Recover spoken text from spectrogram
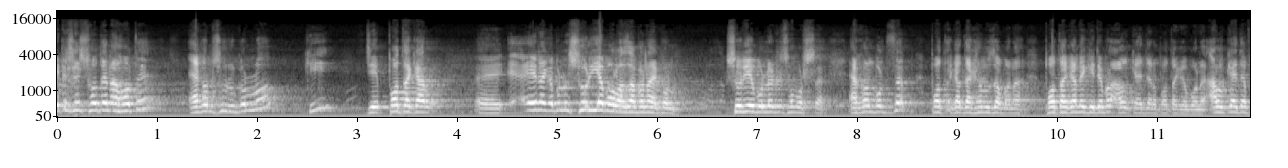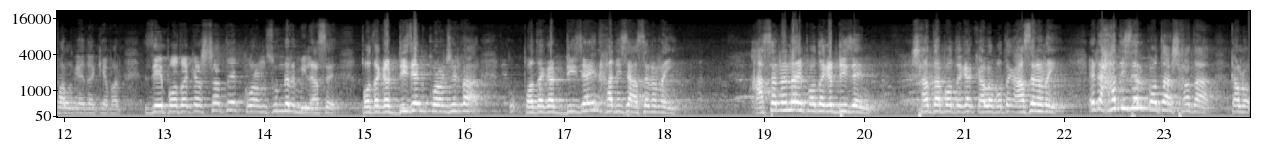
এটা শেষ হতে না হতে এখন শুরু করল কি, যে পতাকার এটাকে বলল সরিয়া বলা যাবে না এখন। সরিয়ে বললে একটা সমস্যা। এখন বলতেছে পতাকা দেখানো যাবে না। পতাকা নাকি এটা আল কায়দার পতাকা বলে। আল কায়দা ফাল কায়দা কি আবার? যে পতাকার সাথে কোরআন সুন্দর মিল আছে। পতাকার ডিজাইন কোরআন শরীফ পতাকার ডিজাইন হাদিসে আছে না নাই? আছে না নাই পতাকার ডিজাইন? সাদা পতাকা, কালো পতাকা আছে না নাই? এটা হাদিসের কথা, সাদা, কালো।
